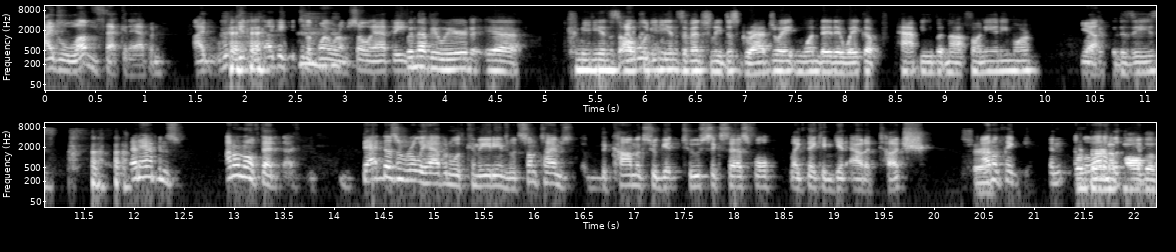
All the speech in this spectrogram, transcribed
I'd love if that could happen. I if I could get to the point where I'm so happy. Wouldn't that be weird? Yeah. Comedians, all comedians eventually just graduate and one day they wake up happy but not funny anymore. Yeah, Like a disease. that happens. I don't know if that that doesn't really happen with comedians, but sometimes the comics who get too successful, like they can get out of touch. Sure. I don't think. And or a lot burn of up all the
